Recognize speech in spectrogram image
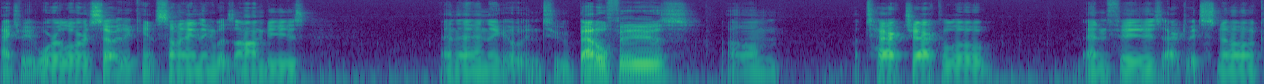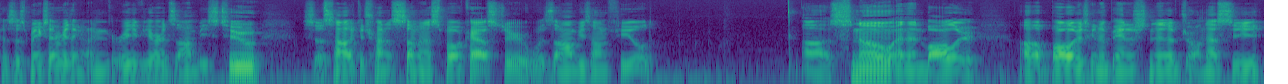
activate Warlord, so that way they can't summon anything but zombies. And then they go into battle phase, um, attack Jackalope, end phase, activate Snow, because this makes everything in graveyard zombies too. So it's not like you're trying to summon a spellcaster with zombies on field. Uh, Snow and then Baller. Uh, Baller's going to banish Snib, draw Nessie.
